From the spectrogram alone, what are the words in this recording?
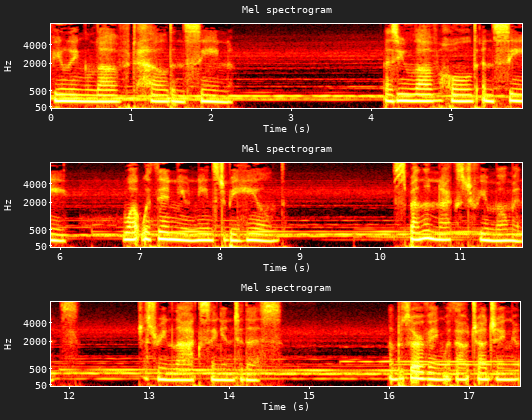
feeling loved, held, and seen. As you love, hold, and see what within you needs to be healed, spend the next few moments just relaxing into this, observing without judging,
